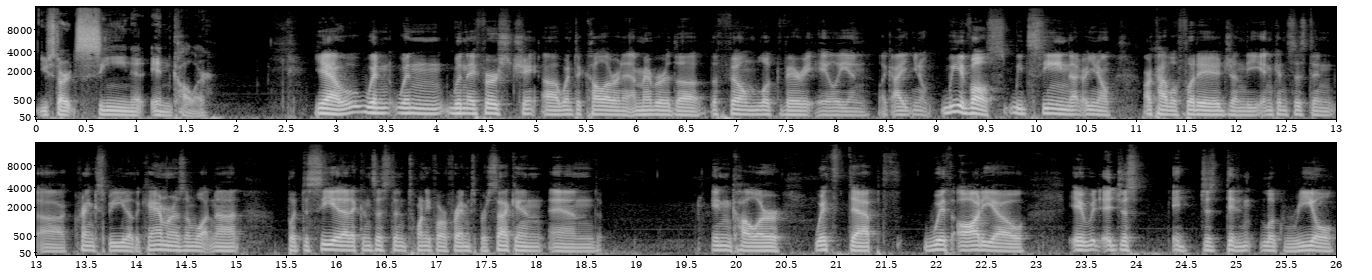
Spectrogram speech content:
you start seeing it in color Yeah, when when when they first cha- uh, went to color it, I remember the the film looked very alien. Like I, you know, we have all we'd seen that you know archival footage and the inconsistent uh, crank speed of the cameras and whatnot, but to see it at a consistent 24 frames per second and in color with depth with audio, it would it just it just didn't look real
